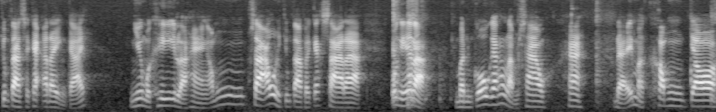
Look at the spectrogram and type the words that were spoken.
chúng ta sẽ cắt ở đây một cái. Nhưng mà khi là hàng ống 6 thì chúng ta phải cắt xa ra. Có nghĩa là mình cố gắng làm sao ha để mà không cho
